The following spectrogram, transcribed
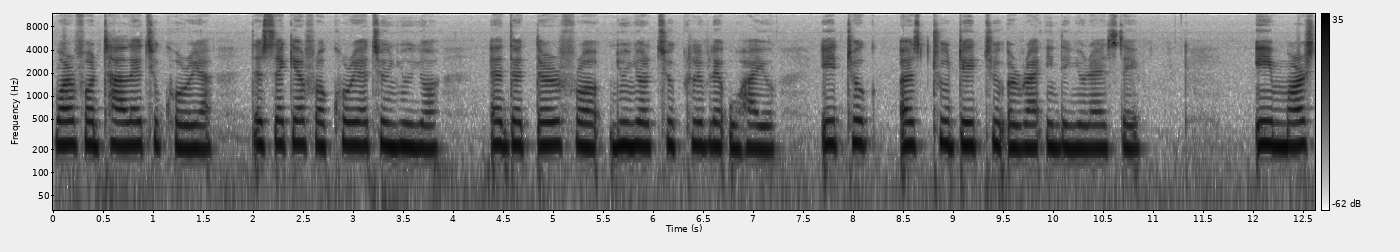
one from Thailand to Korea, the second from Korea to New York, and the third from New York to Cleveland, Ohio. It took us two days to arrive in the United States. In March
